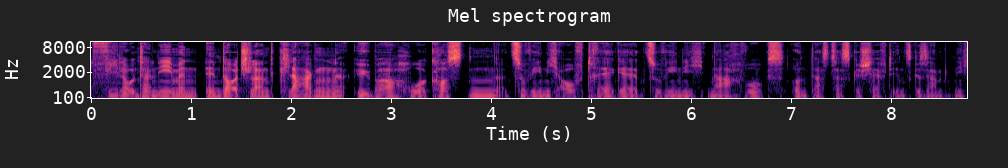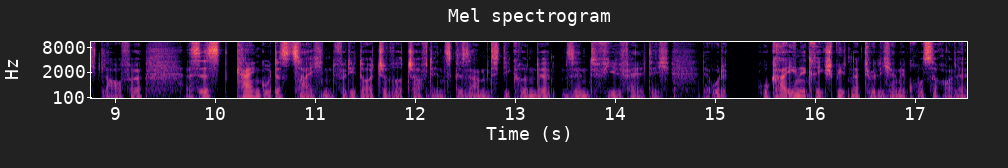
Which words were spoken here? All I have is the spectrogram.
Viele Unternehmen in Deutschland klagen über hohe Kosten, zu wenig Aufträge, zu wenig Nachwuchs und dass das Geschäft insgesamt nicht laufe. Es ist kein gutes Zeichen für die deutsche Wirtschaft insgesamt. Die Gründe sind vielfältig. Der Ukraine-Krieg spielt natürlich eine große Rolle.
